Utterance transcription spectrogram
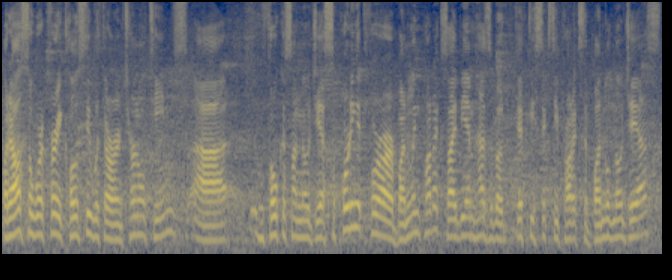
But I also work very closely with our internal teams uh, who focus on Node.js, supporting it for our bundling products. IBM has about 50, 60 products that bundle Node.js.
